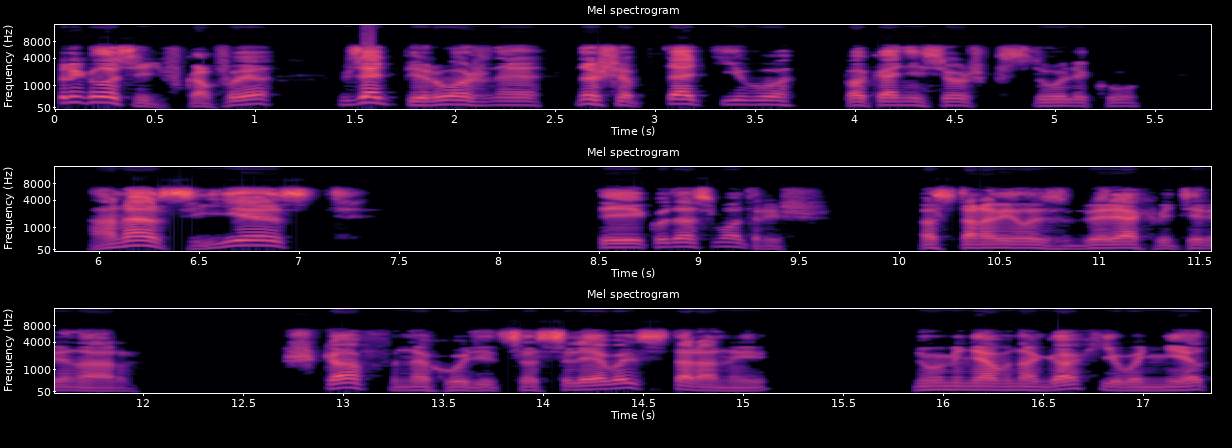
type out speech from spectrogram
Пригласить в кафе, взять пирожное, нашептать его пока несешь к столику. Она съест. — Ты куда смотришь? — остановилась в дверях ветеринар. — Шкаф находится с левой стороны, но у меня в ногах его нет.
